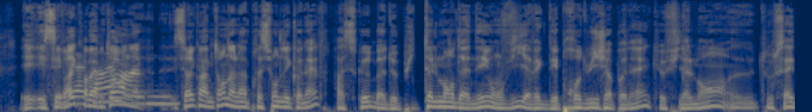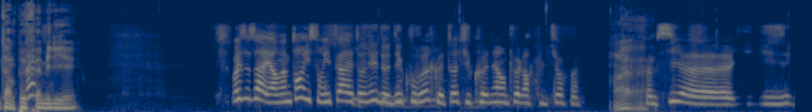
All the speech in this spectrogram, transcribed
Euh. Et, et c'est vrai qu'en même temps, on même a- un- c'est vrai qu'en même temps, on a l'impression de les connaître parce que bah, depuis tellement d'années, on vit avec des produits japonais que finalement, euh, tout ça est un peu familier. Ouais, c'est ça. Et en même temps, ils sont hyper étonnés de découvrir que toi, tu connais un peu leur culture, quoi. Ouais. Comme si euh, ils,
